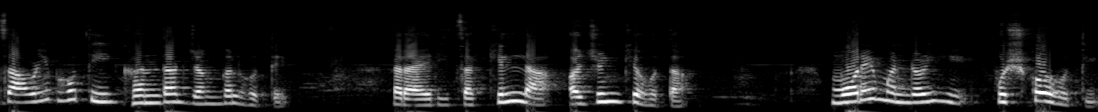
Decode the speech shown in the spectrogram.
जावळीभोवती घनदाट जंगल होते. रायरीचा किल्ला अजिंक्य होता. मोरे मंडळी ही पुष्कळ होती.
